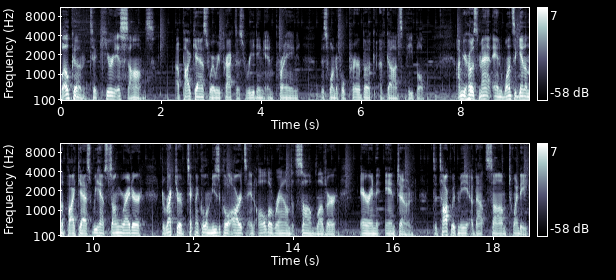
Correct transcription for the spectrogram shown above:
Welcome to Curious Psalms, a podcast where we practice reading and praying this wonderful prayer book of God's people. I'm your host, Matt, and once again on the podcast, we have songwriter, director of technical and musical arts, and all around psalm lover, Aaron Antone, to talk with me about Psalm 20.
